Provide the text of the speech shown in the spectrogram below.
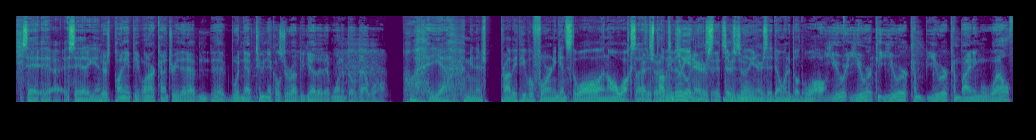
Say uh, say that again. There's plenty of people in our country that have that wouldn't have two nickels to rub together that want to build that wall. yeah, I mean, there's probably people for and against the wall in all walks of life. That's There's right. probably It's really- millionaires. it's- it's- there's millionaires that don't want to build a wall. You are you are you are com- you are combining wealth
